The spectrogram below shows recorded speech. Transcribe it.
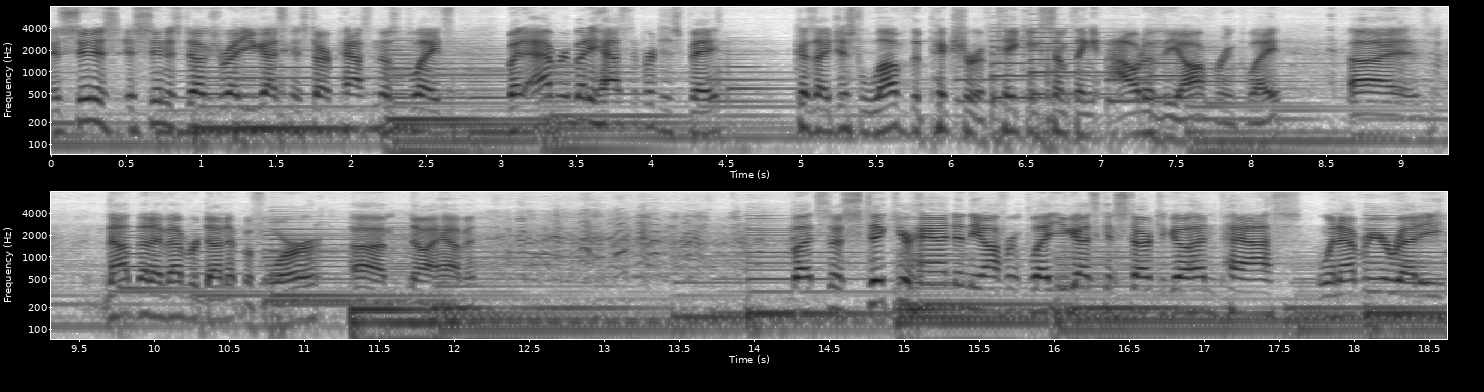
as soon as as soon as Doug's ready, you guys can start passing those plates. But everybody has to participate because I just love the picture of taking something out of the offering plate. Uh, not that I've ever done it before. Um, no, I haven't. But so stick your hand in the offering plate. You guys can start to go ahead and pass whenever you're ready.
